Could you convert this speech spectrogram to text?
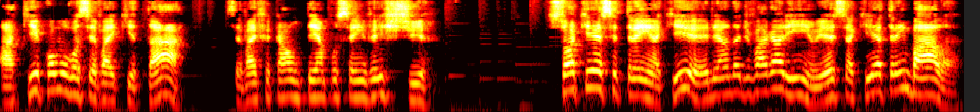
Aqui, como você vai quitar, você vai ficar um tempo sem investir. Só que esse trem aqui, ele anda devagarinho, e esse aqui é trem bala.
